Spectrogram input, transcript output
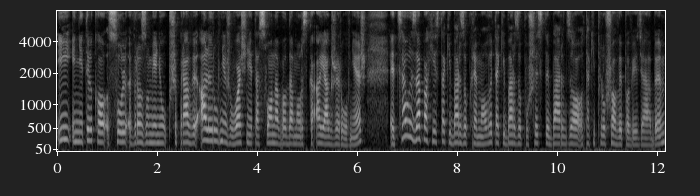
I nie tylko sól w rozumieniu przyprawy, ale również właśnie ta słona woda morska, a jakże również. E, cały zapach jest taki bardzo kremowy, taki bardzo puszysty, bardzo taki pluszowy powiedziałabym,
